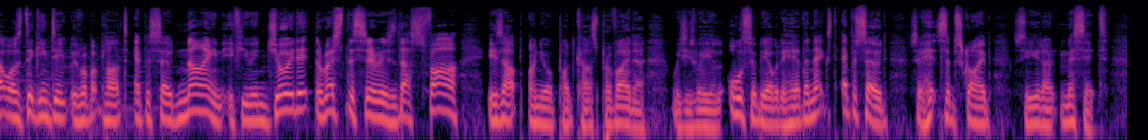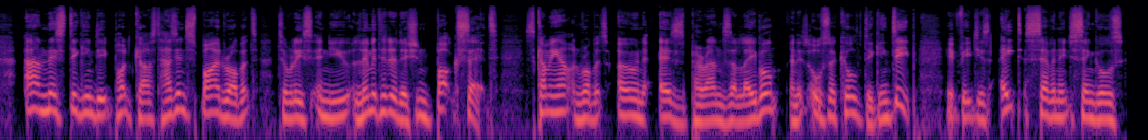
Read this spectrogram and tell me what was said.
That was Digging Deep with Robert Plant, episode 9. If you enjoyed it, the rest of the series thus far is up on your podcast provider, which is where you'll also be able to hear the next episode. So hit subscribe so you don't miss it. And this Digging Deep podcast has inspired Robert to release a new limited edition box set. It's coming out on Robert's own Esperanza label, and it's also called Digging Deep. It features eight 7 inch singles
